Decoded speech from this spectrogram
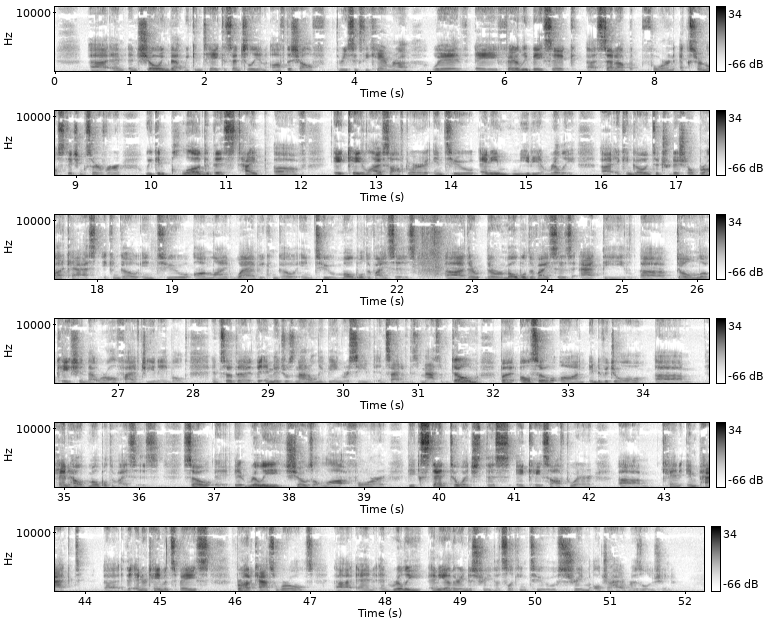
Uh, and, and showing that we can take essentially an off the shelf 360 camera with a fairly basic uh, setup for an external stitching server, we can plug this type of 8K live software into any medium, really. Uh, it can go into traditional broadcast, it can go into online web, it can go into mobile devices. Uh, there, there were mobile devices at the uh, Dome location that were all 5G enabled. And so the, the image was not only being received inside of this massive dome, but also on individual um, handheld mobile devices. So it really shows a lot for the extent to which this 8K software um, can impact uh, the entertainment space, broadcast worlds, uh, and and really any other industry that's looking to stream ultra high resolution.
